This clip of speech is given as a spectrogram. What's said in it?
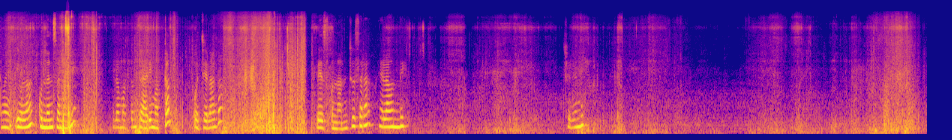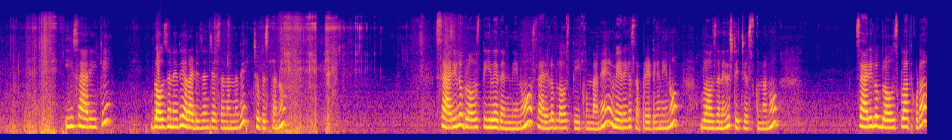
మొత్తం ఇలా కుందన్స్ అనేవి ఇలా మొత్తం శారీ మొత్తం వచ్చేలాగా వేసుకున్నాను. చూసారా? ఎలా ఉంది? చూడండి. ఈ శారీకి బ్లౌజ్ అనేది ఎలా డిజైన్ చేశాను అన్నది చూపిస్తాను. శారీలో బ్లౌజ్ తీయలేదండి నేను. శారీలో బ్లౌజ్ తీయకుండానే వేరేగా సపరేట్గా నేను బ్లౌజ్ అనేది స్టిచ్ చేసుకున్నాను. శారీలో బ్లౌజ్ క్లాత్ కూడా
